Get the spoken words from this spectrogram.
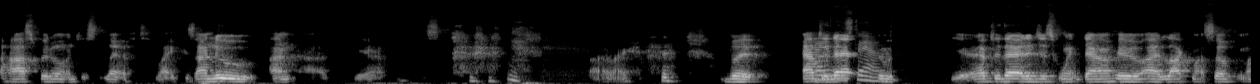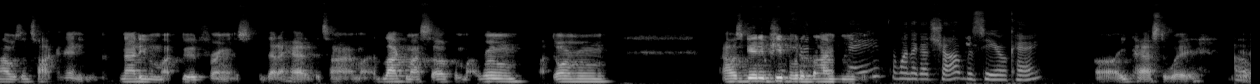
the hospital and just left. Like because I knew I, I yeah. like, but after that, was, yeah, after that, it just went downhill. I locked myself and I wasn't talking to anyone, not even my good friends that I had at the time. I locked myself in my room, my dorm room. I was getting people to buy me. Okay? The one that got shot, was he okay? Uh, he passed away. Oh,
